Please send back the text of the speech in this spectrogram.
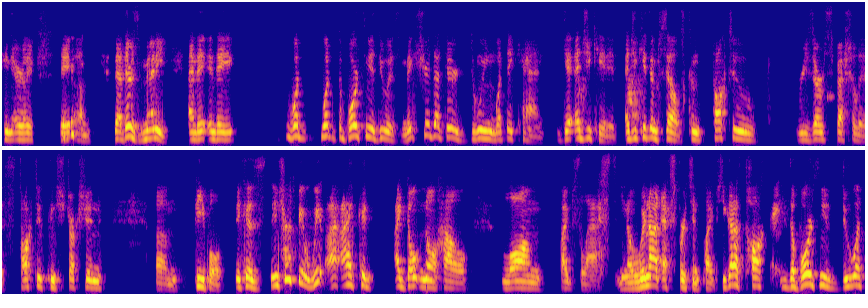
saying earlier. They, um, that there's many, and they and they, what what the boards need to do is make sure that they're doing what they can, get educated, educate themselves, can talk to reserve specialists, talk to construction um, people, because the insurance people, we I, I could I don't know how long pipes last. You know, we're not experts in pipes. You got to talk. The boards need to do what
